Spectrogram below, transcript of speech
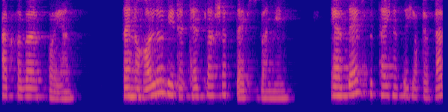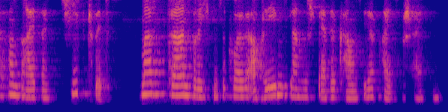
Agrawal feuern. Seine Rolle wird der Tesla-Chef selbst übernehmen. Er selbst bezeichnet sich auf der Plattform bereits als Chief Twit, Musk plant Berichten zufolge auch lebenslang gesperrte Accounts wieder freizuschalten.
